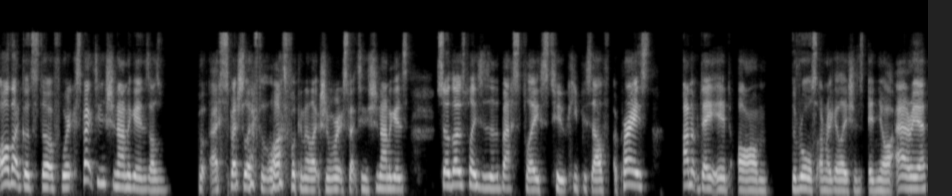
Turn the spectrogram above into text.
all that good stuff. We're expecting shenanigans as especially after the last fucking election, we're expecting shenanigans. So those places are the best place to keep yourself appraised and updated on the rules and regulations in your area.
